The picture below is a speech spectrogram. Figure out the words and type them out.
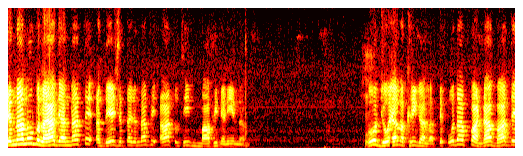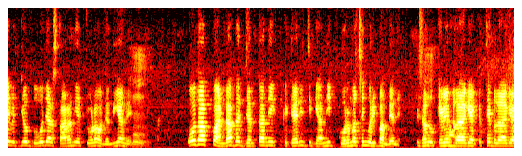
ਤਿੰਨਾਂ ਨੂੰ ਬੁਲਾਇਆ ਜਾਂਦਾ ਤੇ ਆਦੇਸ਼ ਦਿੱਤਾ ਜਾਂਦਾ ਵੀ ਆ ਤੁਸੀਂ ਮਾਫੀ ਦੇਣੀ ਇਹਨਾਂ ਨੂੰ। ਉਹ ਜੋ ਹੈ ਵੱਖਰੀ ਗੱਲ ਆ ਤੇ ਉਹਦਾ ਭਾਂਡਾ ਬਾਅਦ ਦੇ ਵਿੱਚ ਜੋ 2017 ਦੀਆਂ ਚੋਣਾਂ ਹੋ ਜਾਂਦੀਆਂ ਨੇ ਉਹਦਾ ਭਾਂਡਾ ਫਿਰ ਜਨਤਾ ਦੀ ਕਚਹਿਰੀ ਚ ਗਿਆਨੀ ਗੁਰਮਤ ਸਿੰਘ ਹੋਰੀ ਭੰਦੇ ਨੇ ਕਿ ਸਾਨੂੰ ਕਿਵੇਂ ਬੁਲਾਇਆ ਗਿਆ ਕਿੱਥੇ ਬੁਲਾਇਆ ਗਿਆ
